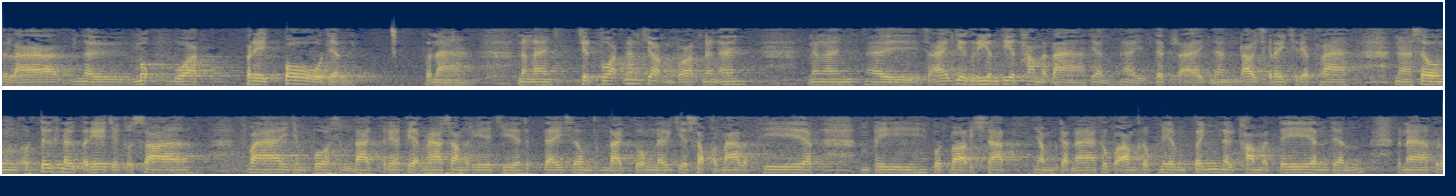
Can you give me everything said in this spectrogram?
សាលានៅមុខវត្តព្រែកពោទាំងប៉ុណ្ណាហ្នឹងឯងចិត្តវត្តហ្នឹងជាប់វត្តហ្នឹងឯង ហ្នឹងឯងហើយស្អែកយើងរៀនទៀតធម្មតាចឹងហើយទឹកស្អែកហ្នឹងដោយសេចក្តីជ្រាបថ្លាណាសូមឧទ្ទិសនៅពរាជកុសល ថ្វាយចំពោះសម្ដេចព្រះគមហាសង្ឃរាជាទឹកដីសូមសម្ដេចគង់នៅជាសុខមាលភាពអំពីពុទ្ធបរិស័ទខ្ញុំកណាគ្រប់ព្រះអង្គគ្រប់គ្នាបំពេញនៅធម្មទានទាំងកណាព្រ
